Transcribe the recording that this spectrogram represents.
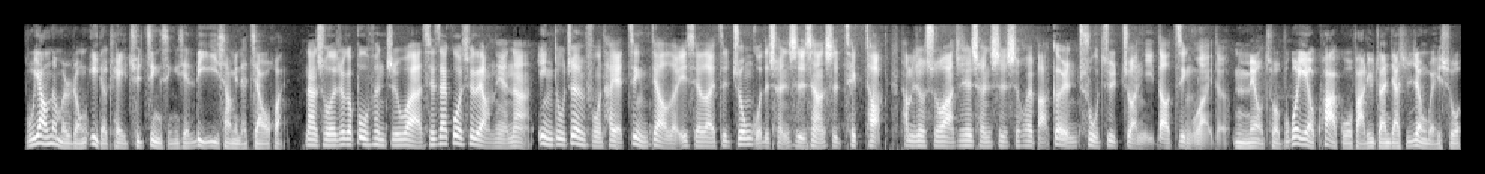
不要那么容易的可以去进行一些利益上面的交换。那除了这个部分之外，其实在过去两年呢、印度政府它也禁掉了一些来自中国的城市，像是 TikTok，他们就说啊，这些城市是会把个人数据转移到境外的。嗯，没有错。不过也有跨国法律专家是认为说，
